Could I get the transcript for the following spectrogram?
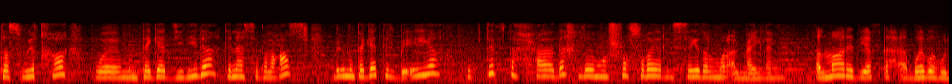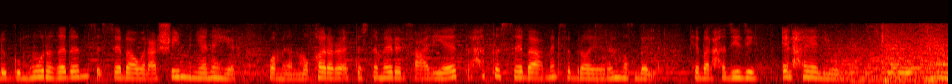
تسويقها ومنتجات جديدة تناسب العصر بالمنتجات البيئية وبتفتح دخل مشروع صغير للسيدة المرأة المعيلة. المعرض يفتح أبوابه للجمهور غدا في السابع والعشرين من يناير ومن المقرر أن تستمر الفعاليات حتى السابع من فبراير المقبل. هبة الحديدي الحياة اليوم.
